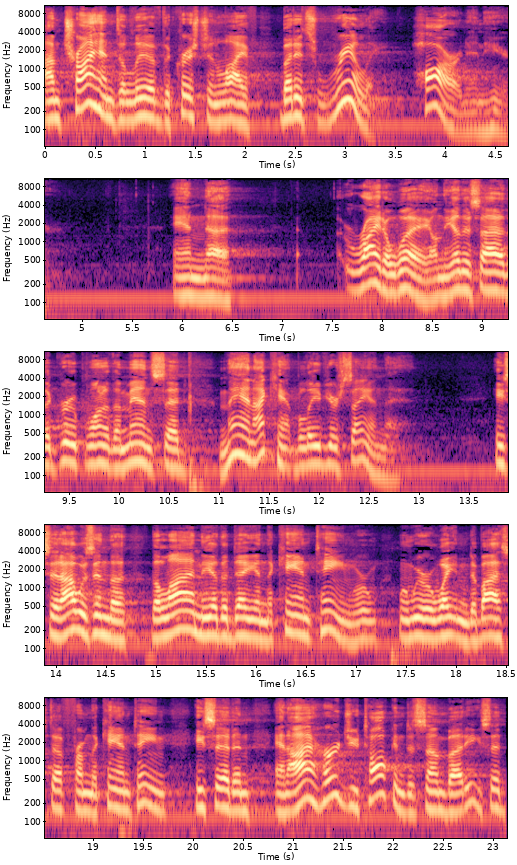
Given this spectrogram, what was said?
I'm trying to live the Christian life, but it's really hard in here. And uh, right away, on the other side of the group, one of the men said, Man, I can't believe you're saying that. He said, I was in the, the line the other day in the canteen where, when we were waiting to buy stuff from the canteen. He said, and, and I heard you talking to somebody. He said,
